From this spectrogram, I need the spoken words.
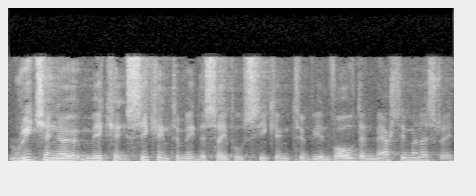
reaching out, making, seeking to make disciples, seeking to be involved in mercy ministry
